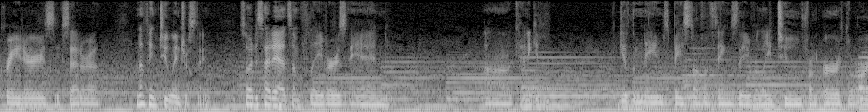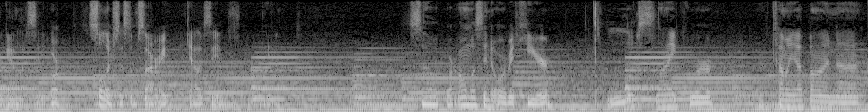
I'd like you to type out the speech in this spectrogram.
craters, etc. Nothing too interesting. So I decided to add some flavors and uh, kind of give give them names based off of things they relate to from Earth or our galaxy or solar system. Sorry, galaxy. Yeah. So we're almost into orbit here. Looks like we're coming up on uh.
